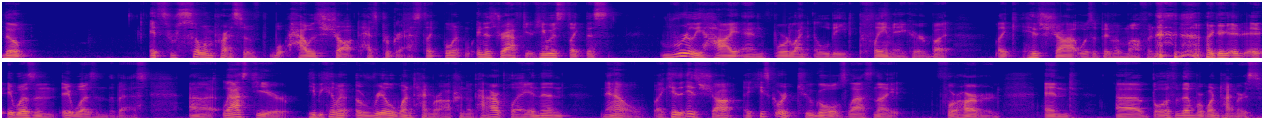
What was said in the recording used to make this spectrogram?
though. It's so impressive how his shot has progressed. Like in his draft year, he was like this really high end, borderline elite playmaker, but like his shot was a bit of a muffin. like it, it, it, wasn't it wasn't the best. Uh, last year he became a, a real one timer option on the power play, and then now like his his shot like he scored two goals last night for Harvard, and uh, both of them were one timers.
